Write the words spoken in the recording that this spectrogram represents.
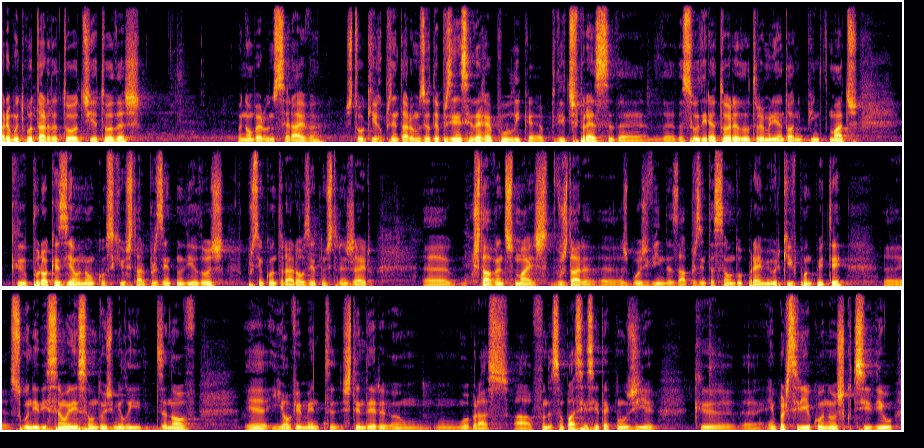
Ora, muito boa tarde a todos e a todas. Meu nome é Bruno Saraiva. Estou aqui a representar o Museu da Presidência da República, a pedido expresso da, da, da sua diretora, a doutora Maria António Pinto de Matos, que por ocasião não conseguiu estar presente no dia de hoje, por se encontrar ausente no estrangeiro. Uh, gostava, antes de mais, de vos dar uh, as boas-vindas à apresentação do Prémio Arquivo.pt, uh, segunda edição, edição 2019, e, obviamente, estender um, um, abraço à Fundação para a Ciência e Tecnologia, que, em parceria connosco, decidiu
